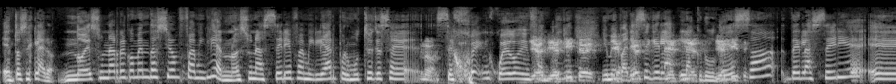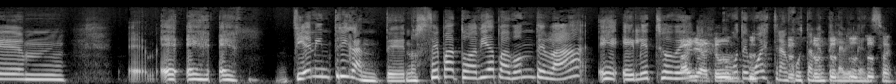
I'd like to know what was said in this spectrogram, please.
Entonces, claro, no es una recomendación familiar, no es una serie familiar por mucho que se, No. se jueguen juegos infantiles. Y me parece que la, crudeza de la serie eh, eh, es, es bien intrigante. No sepa todavía para dónde va eh, el hecho de Vaya, tú- cómo te tú- muestran tú- justamente la violencia.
